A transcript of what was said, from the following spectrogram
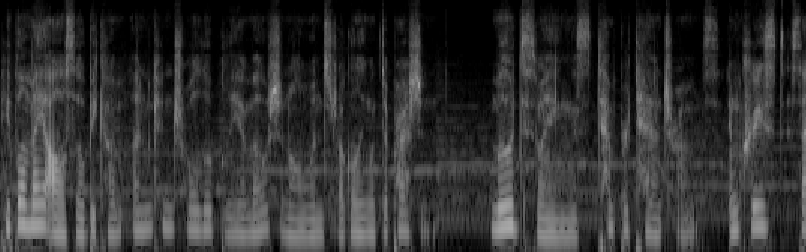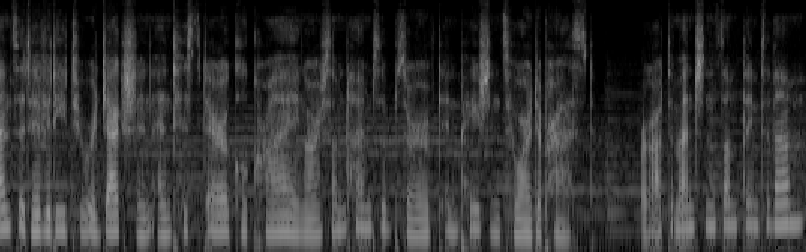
people may also become uncontrollably emotional when struggling with depression. Mood swings, temper tantrums, increased sensitivity to rejection, and hysterical crying are sometimes observed in patients who are depressed. Forgot to mention something to them?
